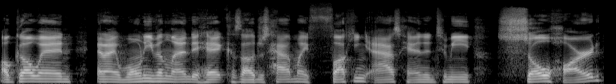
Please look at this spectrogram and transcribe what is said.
I'll go in and I won't even land a hit because I'll just have my fucking ass handed to me so hard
